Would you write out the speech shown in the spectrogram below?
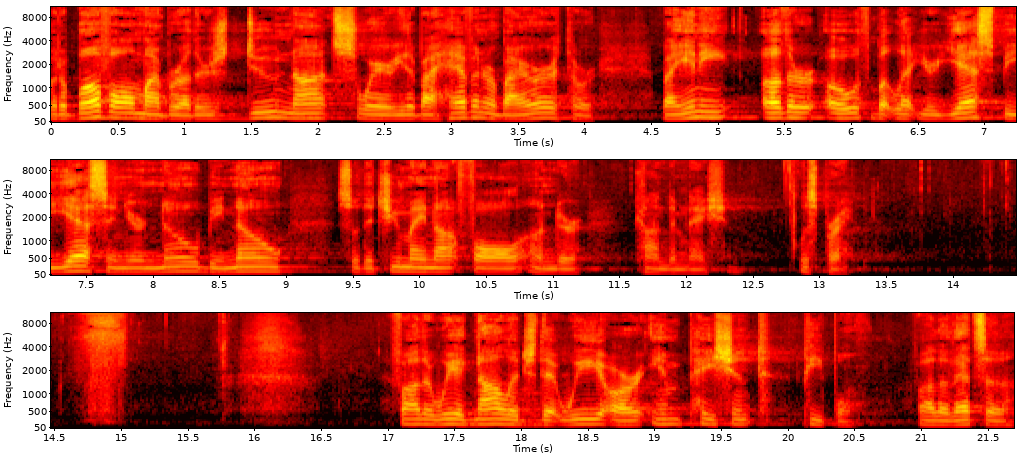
But above all, my brothers, do not swear either by heaven or by earth or by any other oath, but let your yes be yes and your no be no, so that you may not fall under condemnation. Let's pray. Father, we acknowledge that we are impatient people. Father, that's a,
